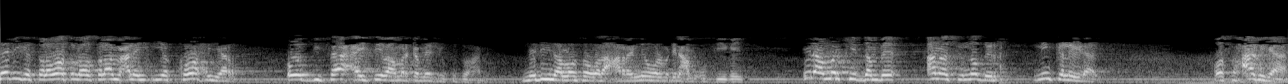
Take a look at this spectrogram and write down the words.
Nebiga salawaatullahi wasalaamu calayhi iyo koox yar oo difaacaysay baa marka meeshii ku soo hadhay nebigna loo soo wada carray nin walba dhinac buu u fiigay. Ilaa markii dambe anasu nadir ninka la yidhaahdo oo saxaabiga ah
